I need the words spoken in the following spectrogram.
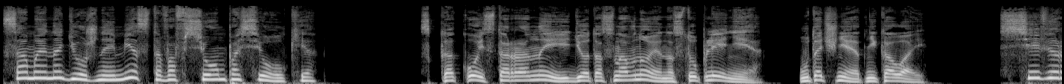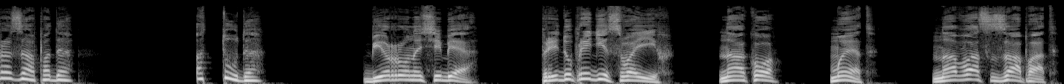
Самое надежное место во всем поселке». «С какой стороны идет основное наступление?» — уточняет Николай. «С северо-запада. Оттуда». «Беру на себя. Предупреди своих. Нако, Мэт, на вас запад!»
